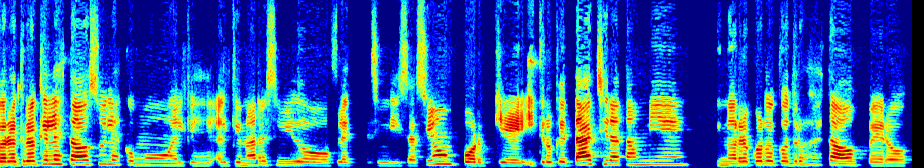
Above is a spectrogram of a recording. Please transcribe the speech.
pero creo que el estado Zulia es como el que, el que no ha recibido flexibilización, porque, y creo que Táchira también, y no recuerdo qué otros estados, pero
